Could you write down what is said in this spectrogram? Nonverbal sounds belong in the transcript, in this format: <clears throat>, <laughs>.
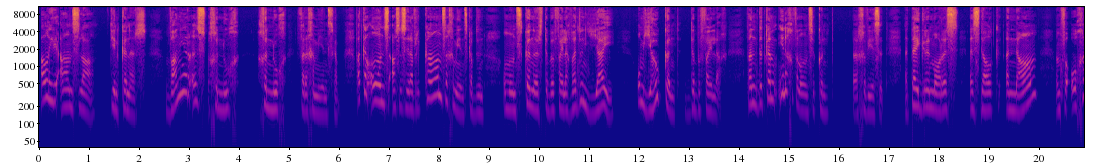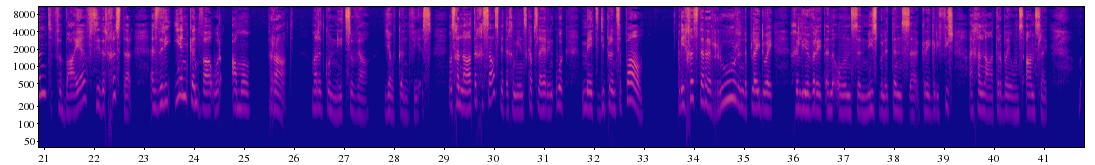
Al hierdie aanslae teen kinders. Wanneer is genoeg genoeg? Vir 'n gemeenskap. Wat kan ons as 'n Suid-Afrikaanse gemeenskap doen om ons kinders te beveilig? Wat doen jy om jou kind te beveilig? Want dit kan enige van ons se kind uh, gewees het. 'n Tigran Morris is dalk 'n naam en vir oggend vir baie sedert gister is dit die een kind waaroor almal praat, maar dit kon net sowel jou kind wees. Ons gaan later gesels met 'n gemeenskapsleier en ook met die prinsipaal wie gister 'n roerende pleidooi gelewer het in ons nuusbulletins uh, Gregory Fish hy gaan later by ons aansluit.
